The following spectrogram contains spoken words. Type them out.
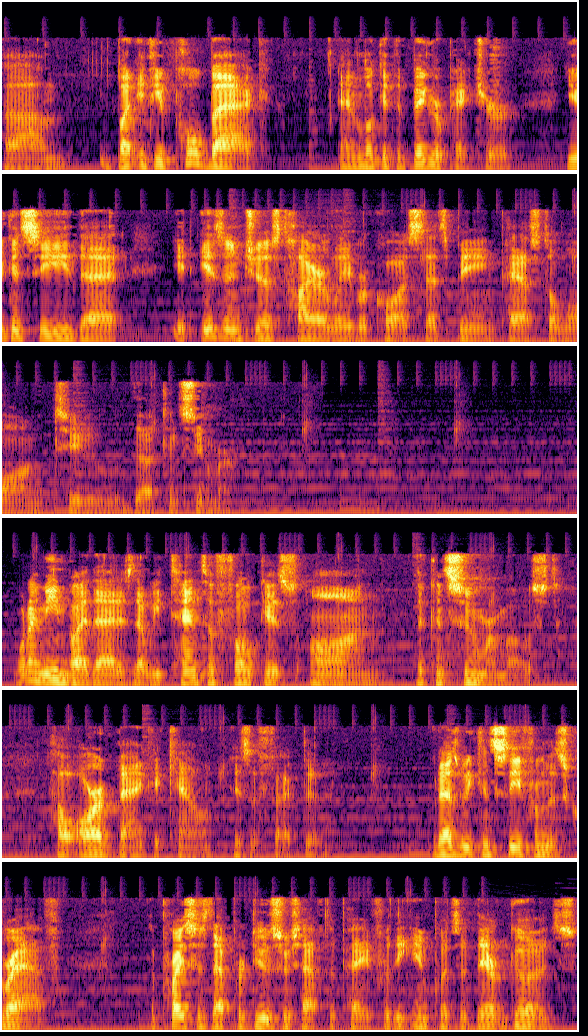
Um, but if you pull back and look at the bigger picture, you can see that it isn't just higher labor costs that's being passed along to the consumer. What I mean by that is that we tend to focus on the consumer most how our bank account is affected. But as we can see from this graph, the prices that producers have to pay for the inputs of their goods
